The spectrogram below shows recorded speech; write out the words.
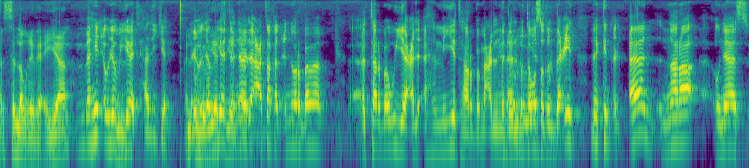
السلة الغذائية. ما هي الأولويات حاليا؟ الأولويات أنا لا أعتقد أنه ربما التربوية على أهميتها ربما على المدى المتوسط البعيد لكن الآن نرى أناس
